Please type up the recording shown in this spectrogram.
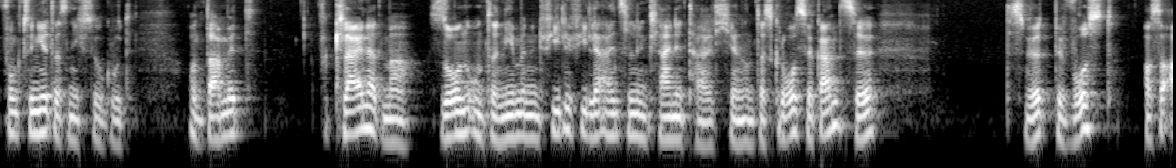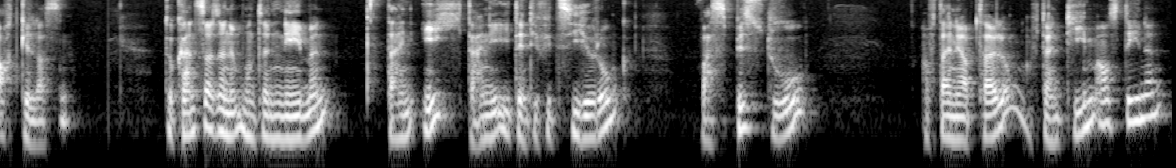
funktioniert das nicht so gut. Und damit verkleinert man so ein Unternehmen in viele, viele einzelne kleine Teilchen. Und das große Ganze, das wird bewusst außer Acht gelassen. Du kannst also einem Unternehmen dein Ich, deine Identifizierung, was bist du, auf deine Abteilung, auf dein Team ausdehnen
